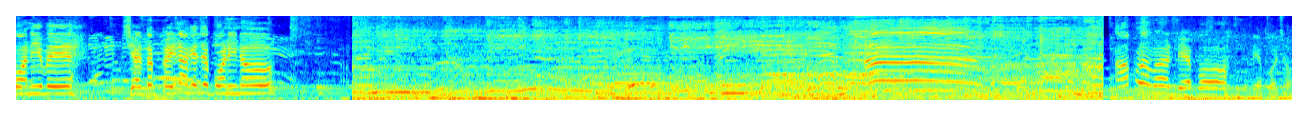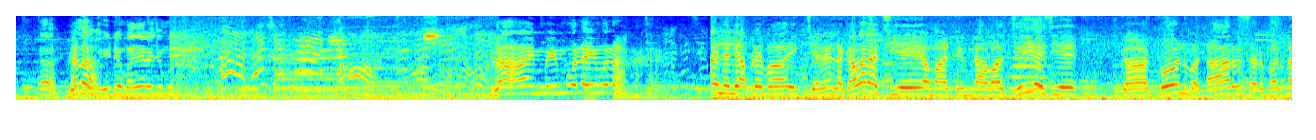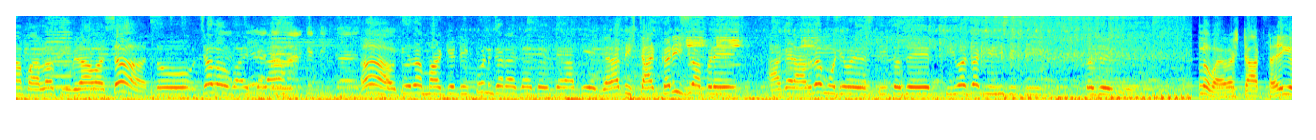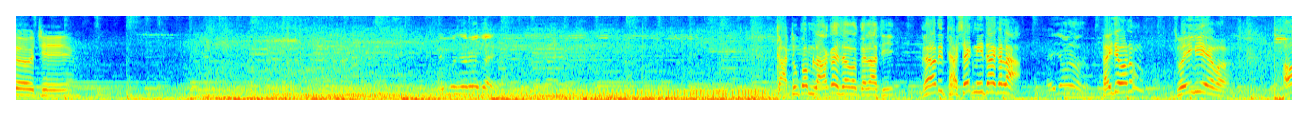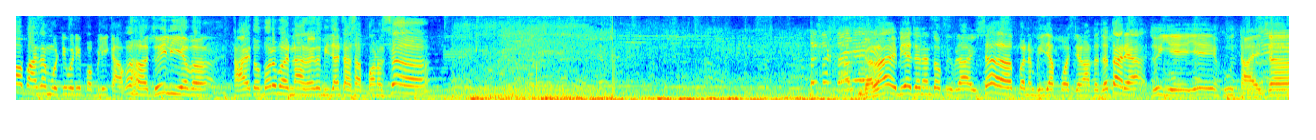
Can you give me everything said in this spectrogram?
Pony હવે setup કરી નાખે છે પોનીનો આપણો હવે ડેપો. ડેપો છો. હેલો વીડિયો બનાવી રહેજો લા હા એમ એમ બોલો એમ બોલો. ફાઇનલી આપણે એક ચેલેન્જ લગાવવાના છીએ. અમારી ટીમના અવાજ જોઈએ છીએ. કે કોણ વધારે શરબતના પાલા પીવડાવે છે? તો ચલો ભાઈ પેલા હા આવતી બધા માર્કેટિંગ કોણ કરે છે? તો ત્યાંથી ઘરાથી સ્ટાર્ટ કરીશું આપણે. આગળ આવડો મોટી વસ્તી. તો જે પીવા તક નહીં પીતી તો જોઈ લઈએ. ચલો ભાઈ હવે સ્ટાર્ટ થઈ ગયો છે. કાઠું કમ લાગે છે હવે ગલાથી? ગલાથી થશે કે નહીં થાય ગલા? થઈ જવાનું. થઈ જવાનું? જોઈ લઈએ હવે. હવે પાછા મોટી મોટી પબ્લિક આવે. હવે જોઈ લઈએ હવે. થાય તો બરોબર, ના થાય તો બીજા ટાસ આપવાનો છે. ગલાએ બે જણા તો પીવડાવી છે, પણ બીજા પાંચ જણા તો જતા રહ્યા. જોઈએ એ શું થાય છે.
